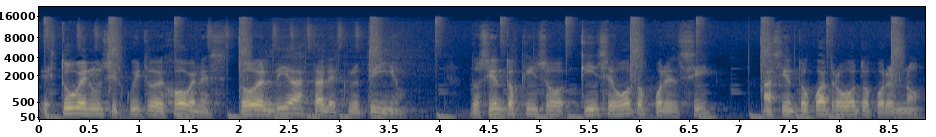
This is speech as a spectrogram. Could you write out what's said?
Estuve en un circuito de jóvenes todo el día hasta el escrutinio. 215 votos por el sí a 104 votos por el no.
